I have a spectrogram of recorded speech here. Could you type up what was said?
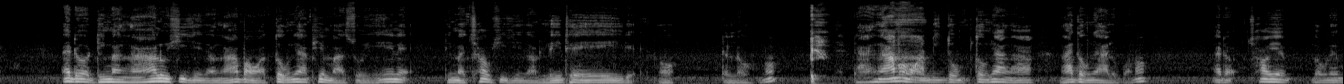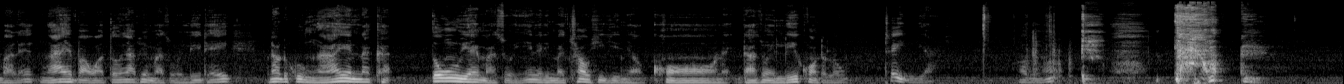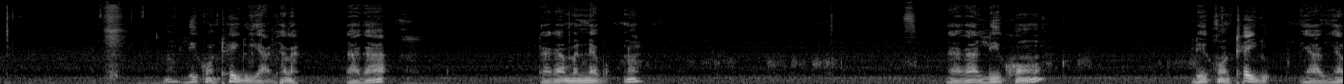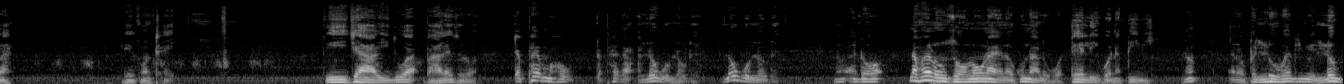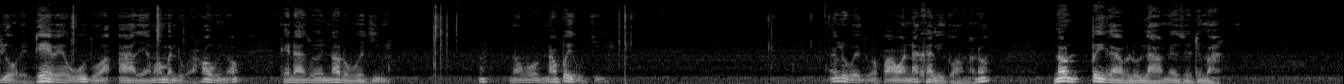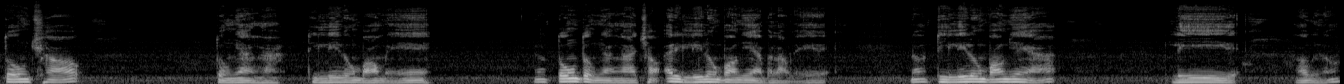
အဲ့တော့ဒီမှာ9လို့ရှိခြင်းကြောင့်9ပေါင်က3ညဖြစ်မှာဆိုရင်တဲ့ဒီမှာ6ရှိခြင်းကြောင့်4ထိပ်တဲ့ဟောတစ်လုံးနော်ဒါ9ပေါင်ကဒီ3ည9 9 3ညလို့ပေါ့နော် အဲ့တော့6ရဲ့လုံးလေးပါလဲ9ရဲ့ပေါင်က3ညဖြစ်မှာဆိုရင်4ထိပ်နောက်တစ်ခု9ရဲ့နှက်ခတ်3လို့ရိုက်မှာဆိုရင်လေဒီမှာ6ရှိခြင်းကြောင့်ခွန်တဲ့ဒါဆိုရင်4ခွန်တစ်လုံးထိပ်လို့ရတယ်ဟုတ်ပြီနော်နော်လေးခွန်ထိတ်လို့ရတယ်ဟုတ်လားဒါကဒါကမနဲ့ပေါ့နော်ဒါကလေးခွန်လေးခွန်ထိတ်လို့ရပြီဟုတ်လား လေးခွန်ထိတ်ဒီကြပြီ तू ကဘာလဲဆိုတော့တစ်ဖက်မဟုတ်တစ်ဖက်ကအလုပ်ကိုလုပ်တယ်အလုပ်ကိုလုပ်တယ်နော်အဲ့တော့နှစ်ဖက်လုံးဇုံလုံးလိုက်ရင်တော့ခုနလိုပေါ့ဒဲလီခွန်နဲ့ပြီးပြီနော်အဲ့တော့ဘယ်လိုပဲဖြစ်ဖြစ်လုတ်ပြော်တယ်ဒဲပဲဟိုသူကအာရမမလို့တာဟုတ်ပြီနော်ခဲဒါဆိုရင်နောက်တော့ဝဲကြည့်မယ်နော်ဟိုနောက်ပိတ်ကိုကြည့်အဲ့လိုပဲသူကပါဝါနက်ခတ်လေးသွားမှာနော်နောက်ပိတ်ကဘယ်လိုလာမလဲဆိုဒီမှာ36 35 ဒီလေးလုံးပေါင်းမယ်နော်3356အဲ့ဒီလေးလုံးပေါင်းခြင်းကဘယ်လောက်လဲတဲ့နော်ဒီလေးလုံးပေါင်းခြင်းက4တဲ့ဟုတ်ပြီနော်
